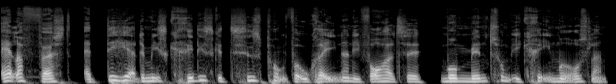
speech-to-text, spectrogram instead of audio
Allerførst, er det her det mest kritiske tidspunkt for ukrainerne i forhold til momentum i krigen mod Rusland?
